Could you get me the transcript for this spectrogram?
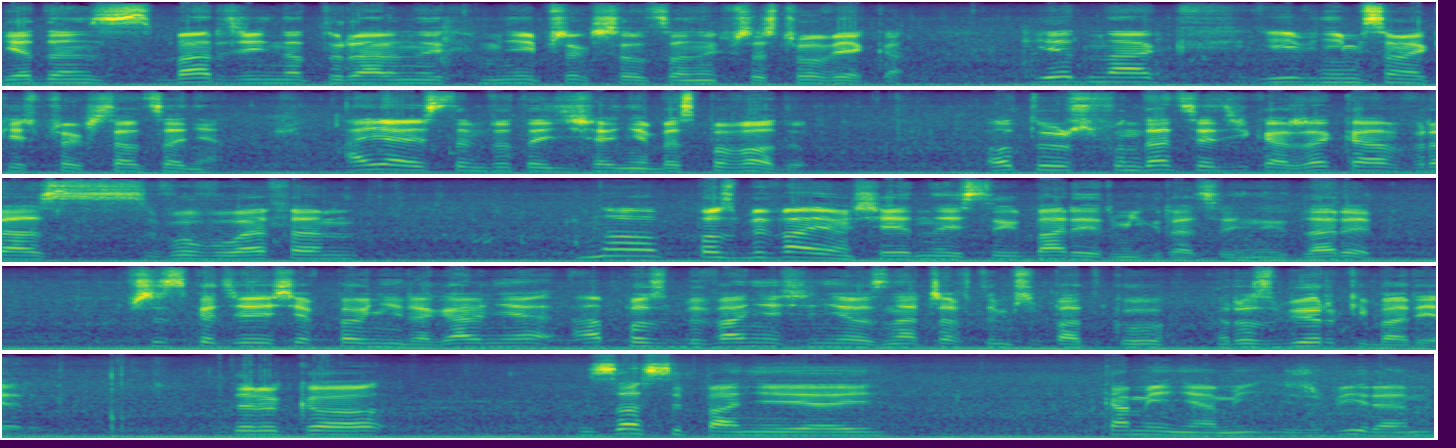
jeden z bardziej naturalnych, mniej przekształconych przez człowieka. Jednak i w nim są jakieś przekształcenia. A ja jestem tutaj dzisiaj nie bez powodu. Otóż Fundacja Dzika Rzeka wraz z WWF-em no, pozbywają się jednej z tych barier migracyjnych dla ryb. Wszystko dzieje się w pełni legalnie, a pozbywanie się nie oznacza w tym przypadku rozbiórki bariery, tylko zasypanie jej kamieniami i żwirem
